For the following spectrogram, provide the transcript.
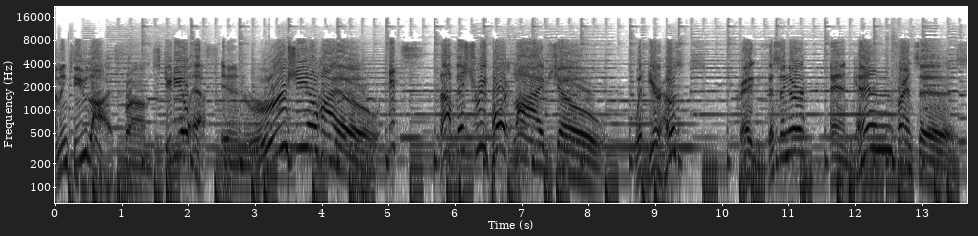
coming to you live from Studio F in Russia, Ohio. It's the Fish Report Live Show with your hosts, Craig Fissinger and Ken Francis.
